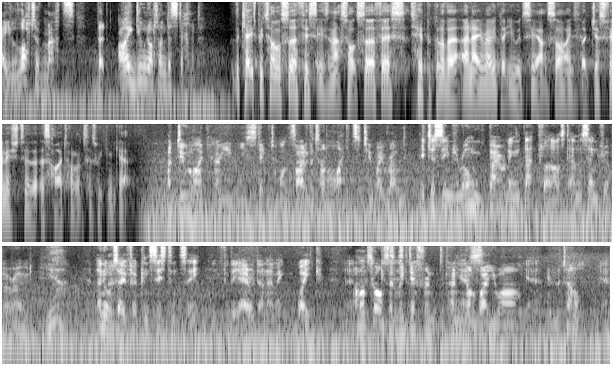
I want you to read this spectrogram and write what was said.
a lot of maths that I do not understand. The Catesby Tunnel surface is an asphalt surface, typical of a, an A road that you would see outside, but just finished to as high tolerance as we can get. I do like how you, you stick to one side of the tunnel like it's a two way road. It just seems wrong barreling that fast down the centre of a road. Yeah. And also for consistency, for the aerodynamic wake. uh, Oh, of course, it'll be different depending Yes. on where you are Yeah. in the tunnel. Yeah.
